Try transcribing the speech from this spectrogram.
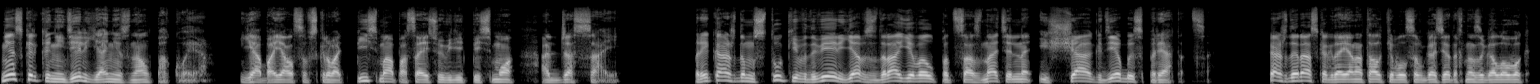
Несколько недель я не знал покоя. Я боялся вскрывать письма, опасаясь увидеть письмо от Джасаи. При каждом стуке в дверь я вздрагивал, подсознательно ища, где бы спрятаться. Каждый раз, когда я наталкивался в газетах на заголовок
